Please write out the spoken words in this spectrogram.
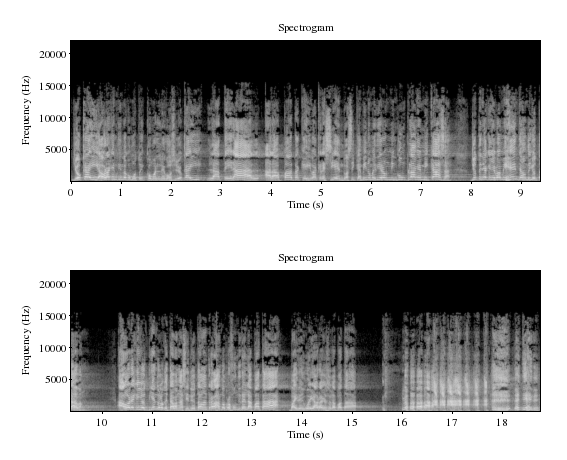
Yo caí, ahora que entiendo cómo, estoy, cómo es el negocio, yo caí lateral a la pata que iba creciendo, así que a mí no me dieron ningún plan en mi casa. Yo tenía que llevar a mi gente a donde ellos estaban. Ahora que yo entiendo lo que estaban haciendo, ellos estaban trabajando profundidad en la pata A. By the way, ahora yo soy la pata A. ¿Te entiendes?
